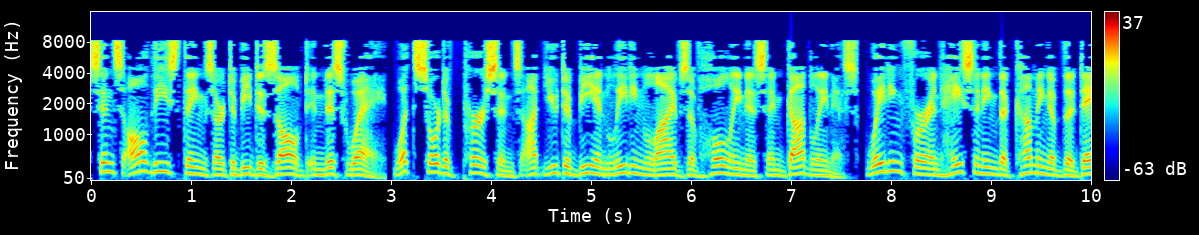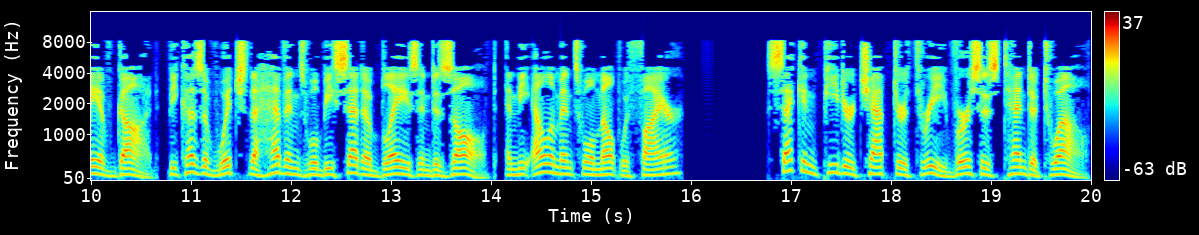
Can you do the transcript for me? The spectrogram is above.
Since all these things are to be dissolved in this way, what sort of persons ought you to be in leading lives of holiness and godliness, waiting for and hastening the coming of the day of God, because of which the heavens will be set ablaze and dissolved, and the elements will melt with fire? 2 Peter chapter 3 verses 10 to 12.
